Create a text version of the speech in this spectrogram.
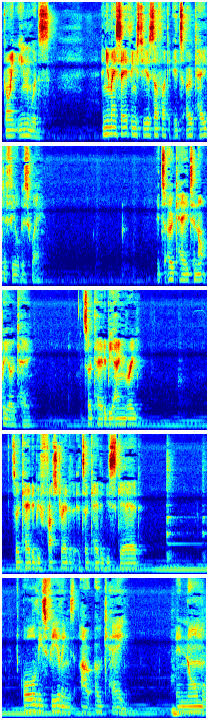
going inwards. And you may say things to yourself like, It's okay to feel this way. It's okay to not be okay. It's okay to be angry. It's okay to be frustrated. It's okay to be scared. All these feelings are okay. They're normal.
